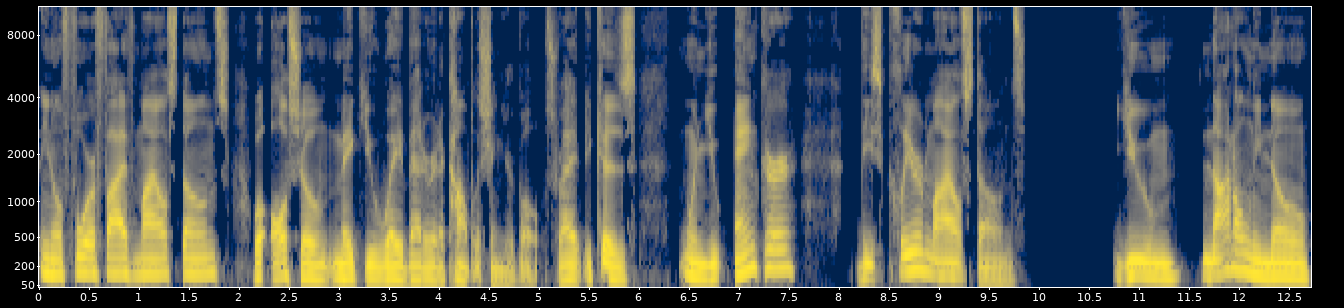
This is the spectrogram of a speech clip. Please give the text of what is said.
you know, four or five milestones will also make you way better at accomplishing your goals, right? Because when you anchor these clear milestones, you not only know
